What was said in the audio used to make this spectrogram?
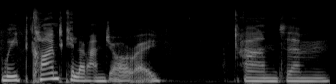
we climbed Kilimanjaro and um,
